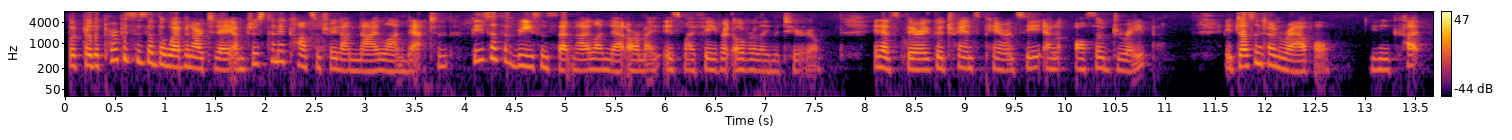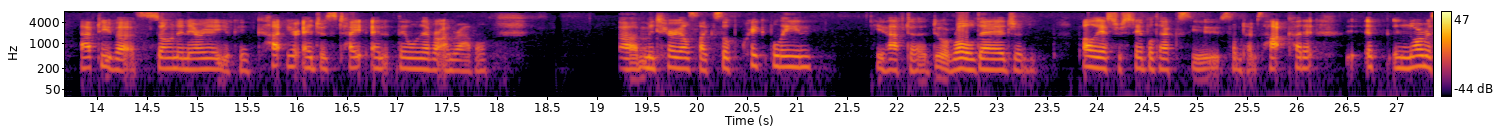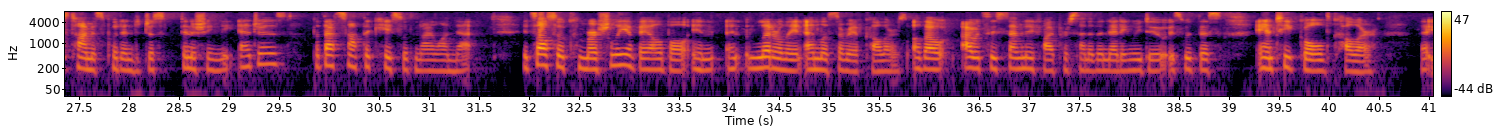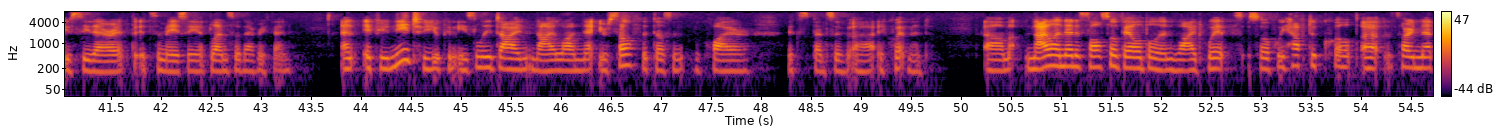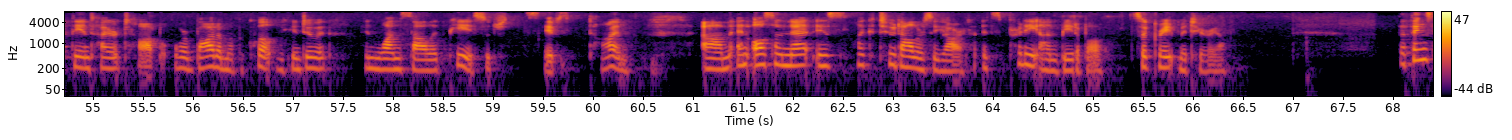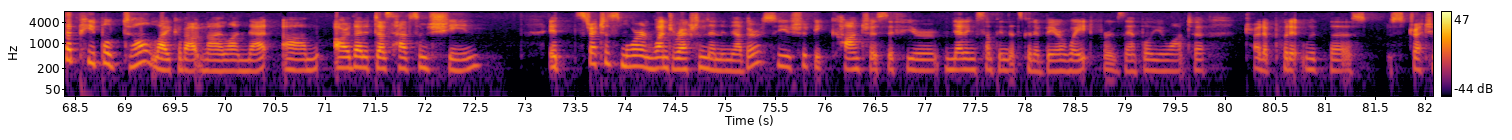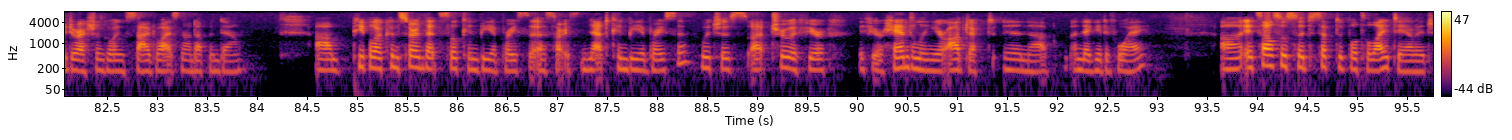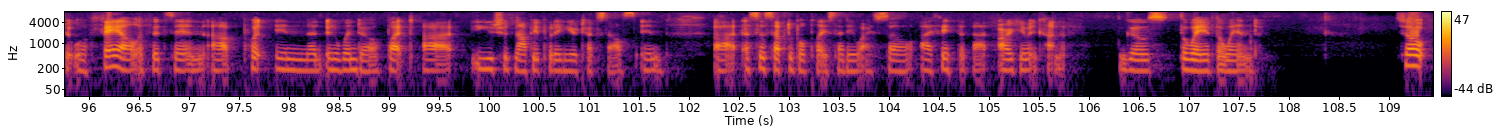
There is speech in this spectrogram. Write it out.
But for the purposes of the webinar today, I'm just going to concentrate on nylon net. And these are the reasons that nylon net are my, is my favorite overlay material. It has very good transparency and also drape. It doesn't unravel. You can cut, after you've uh, sewn an area, you can cut your edges tight and they will never unravel. Uh, materials like silk crepe you have to do a rolled edge and polyester Stabiltex, you sometimes hot cut it. it. Enormous time is put into just finishing the edges but that's not the case with nylon net. It's also commercially available in, in, literally an endless array of colors, although I would say 75% of the netting we do is with this antique gold color that you see there. It, it's amazing. It blends with everything. And if you need to, you can easily dye nylon net yourself. It doesn't require expensive uh, equipment. Um, nylon net is also available in wide widths, so if we have to quilt, uh, sorry, net the entire top or bottom of a quilt, we can do it in one solid piece, which saves time. Um, and also net is like $2 a yard. It's pretty unbeatable. It's a great material. The things that people don't like about nylon net um, are that it does have some sheen. It stretches more in one direction than in the other, so you should be conscious if you're netting something that's going to bear weight. For example, you want to try to put it with the stretchy direction going sidewise, not up and down. Um, people are concerned that silk can be abrasive. Uh, sorry, net can be abrasive, which is uh, true if you're if you're handling your object in a, a negative way. Uh, it's also susceptible to light damage. It will fail if it's in uh, put in a, in a window, but uh, you should not be putting your textiles in uh, a susceptible place anyway. So I think that that argument kind of goes the way of the wind. So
